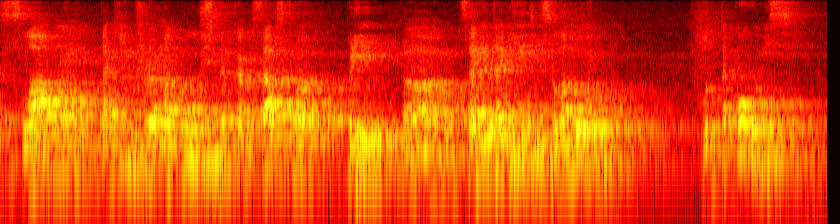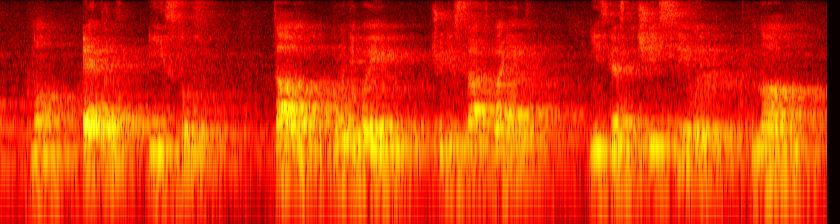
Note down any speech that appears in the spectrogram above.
славным, таким же могущественным, как царство при э, царе Давиде и Соломоне. Вот такого Мессии. Но этот Иисус, да, он вроде бы чудеса творит, неизвестно чьей силой, но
